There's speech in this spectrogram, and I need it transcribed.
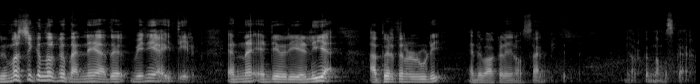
വിമർശിക്കുന്നവർക്ക് തന്നെ അത് വിനയായിത്തീരും. എന്ന് എന്റെ ഒരു എളിയ അഭ്യർത്ഥനയോടുകൂടി എന്റെ വാക്കുകൾ ഞാൻ അവസാനിപ്പിക്കുന്നു. എല്ലാവർക്കും നമസ്കാരം.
